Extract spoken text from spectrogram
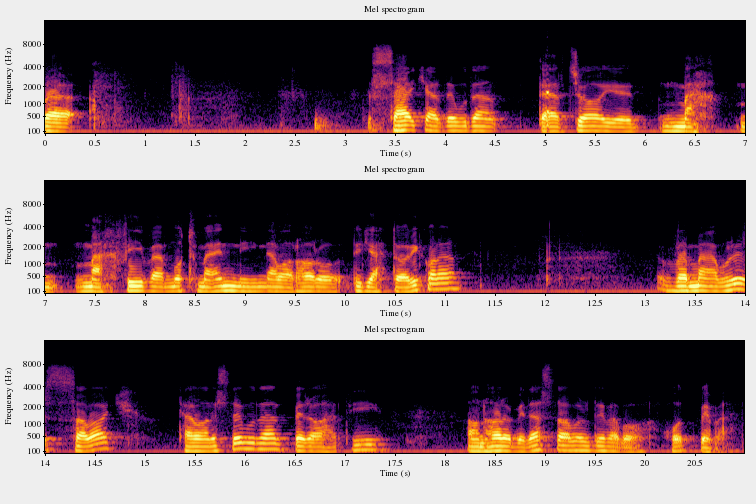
و سعی کرده بودن در جای مخ... مخفی و مطمئنی نوارها رو نگهداری کنن. و معمول سواک توانسته بودند به راحتی آنها را به دست آورده و با خود ببرند.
